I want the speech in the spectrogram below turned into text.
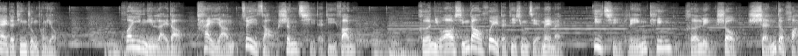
爱的听众朋友，欢迎您来到太阳最早升起的地方，和纽奥行道会的弟兄姐妹们一起聆听和领受神的话。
